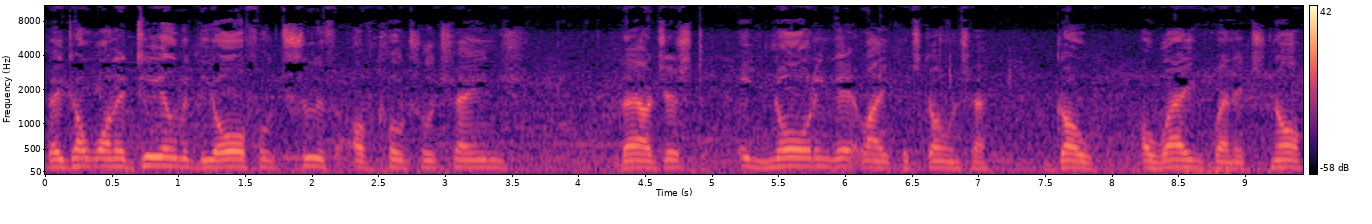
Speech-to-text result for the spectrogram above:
They don't want to deal with the awful truth of cultural change. They are just ignoring it like it's going to go away when it's not.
